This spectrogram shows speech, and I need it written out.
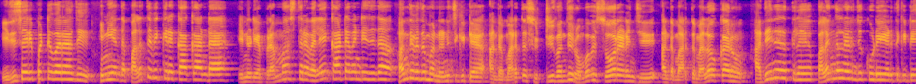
இது சரிப்பட்டு வராது. இனி அந்த பழத்தை விற்கிற காக்காண்டா என்னுடைய பிரம்மாஸ்திர வேலையை காட்ட வேண்டியதுதான். அந்த விதமா நினைச்சுக்கிட்ட அந்த மரத்தை சுற்றி வந்து ரொம்பவே சோறடைஞ்சு அந்த மரத்து மேல உட்காரும். அதே நேரத்துல பழங்கள் நிறைஞ்ச கூடையை எடுத்துக்கிட்டு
